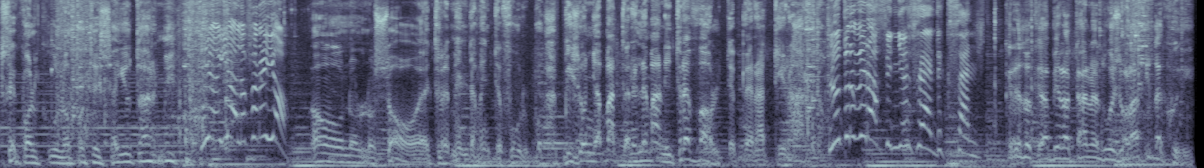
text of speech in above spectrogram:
Se qualcuno potesse aiutarmi. Io, io, lo farò Oh, non lo so, è tremendamente furbo. Bisogna battere le mani tre volte per attirarlo. Lo troverò, signor Fredricksen! Credo che abbia la tana due isolati da qui.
